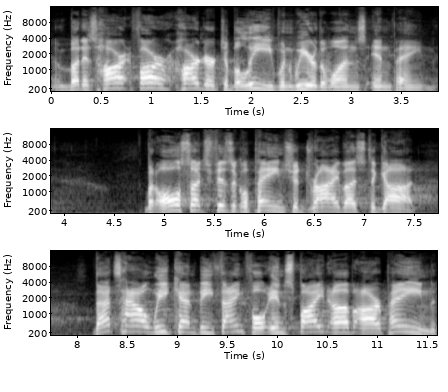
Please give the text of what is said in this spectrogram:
but it's hard, far harder to believe when we are the ones in pain. But all such physical pain should drive us to God. That's how we can be thankful in spite of our pain.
